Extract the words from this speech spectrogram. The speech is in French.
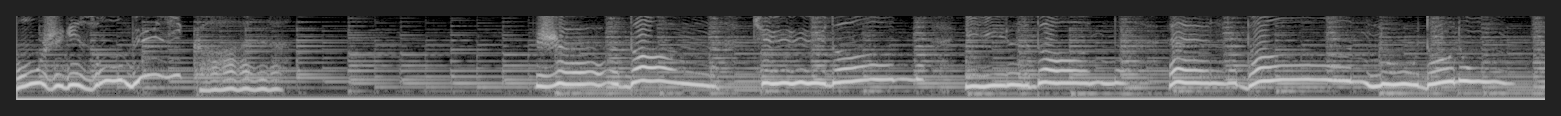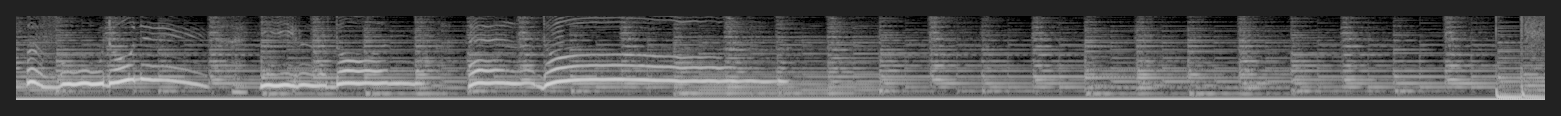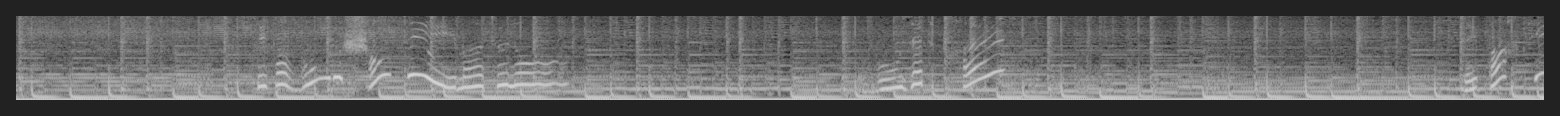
conjugaison musicale. Je donne, tu donnes, il donne, elle donne, nous donnons, vous donnez, il donne, elle donne. C'est à vous de chanter maintenant. Vous êtes prêts? C'est parti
